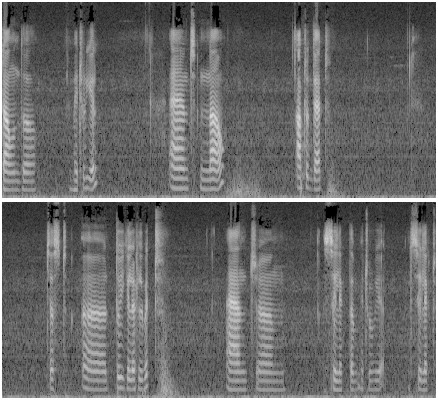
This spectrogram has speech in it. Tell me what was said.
down the material. And now after that just uh, tweak a little bit and um, select the material select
